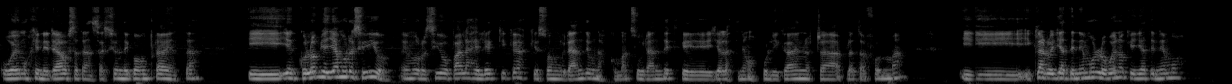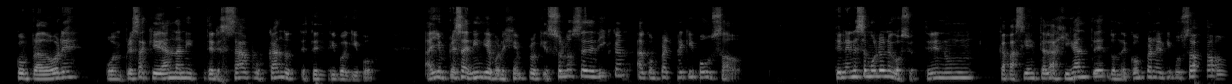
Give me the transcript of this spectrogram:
o hemos generado esa transacción de compra-venta. Y, en Colombia ya hemos recibido, hemos recibido palas eléctricas que son grandes, unas Komatsu grandes que ya las tenemos publicadas en nuestra plataforma. Y, y claro, ya tenemos lo bueno que ya tenemos compradores o empresas que andan interesadas buscando este tipo de equipo. Hay empresas en India, por ejemplo, que solo se dedican a comprar equipo usado. Tienen ese modelo de negocio, tienen una capacidad instalada gigante donde compran equipo usado,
